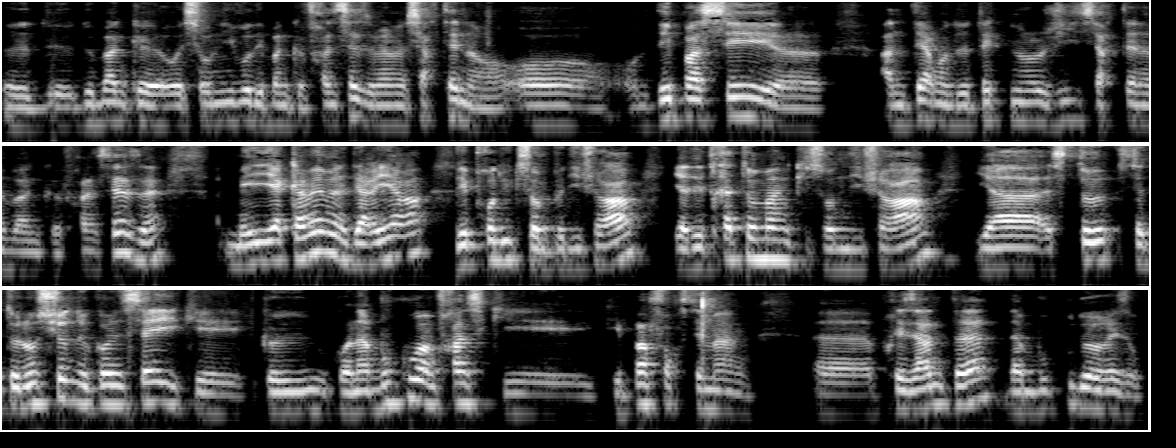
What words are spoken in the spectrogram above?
de, de banques, sont au niveau des banques françaises, même certaines ont, ont dépassé en termes de technologie certaines banques françaises, hein. mais il y a quand même derrière des produits qui sont un peu différents, il y a des traitements qui sont différents, il y a cette, cette notion de conseil qui est, qu'on a beaucoup en France qui est, qui est pas forcément euh, présentes dans beaucoup de réseaux.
